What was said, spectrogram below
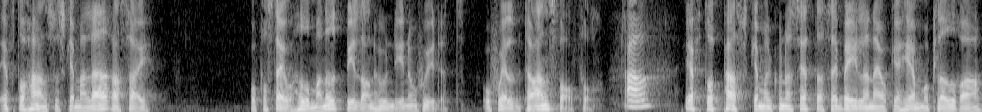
efterhand så ska man lära sig och förstå hur man utbildar en hund inom skyddet och själv ta ansvar för. Ja, Efter ett pass ska man kunna sätta sig i bilen och åka hem och klura.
